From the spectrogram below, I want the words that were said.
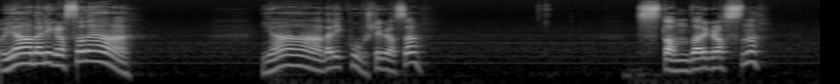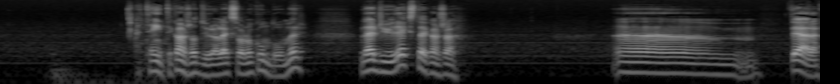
Å ja, det er de glassa, det, ja. Ja, det er de koselige glassa. Standardglassene. Jeg tenkte kanskje at Duralex var noen kondomer. Men det er Durex, det, kanskje. Uh, det er det.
